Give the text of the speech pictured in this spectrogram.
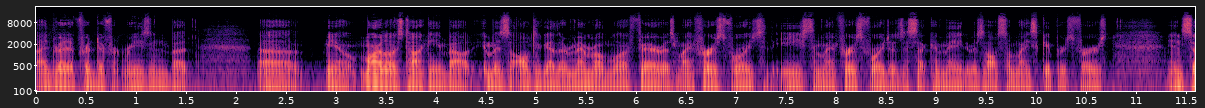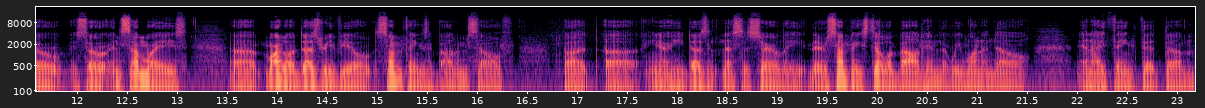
I'd read it for a different reason, but uh, you know, Marlowe is talking about it was altogether a memorable affair. It was my first voyage to the east, and my first voyage as a second mate. It was also my skipper's first, and so so in some ways, uh, Marlowe does reveal some things about himself, but uh, you know he doesn't necessarily. There's something still about him that we want to know, and I think that um,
